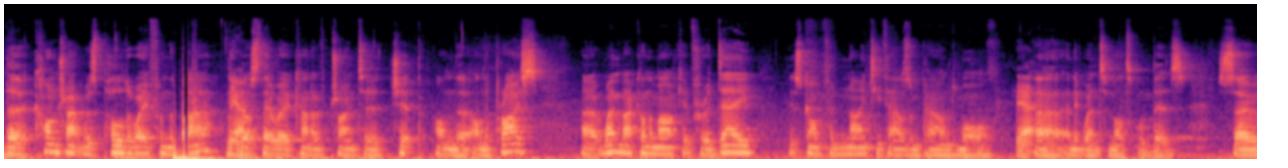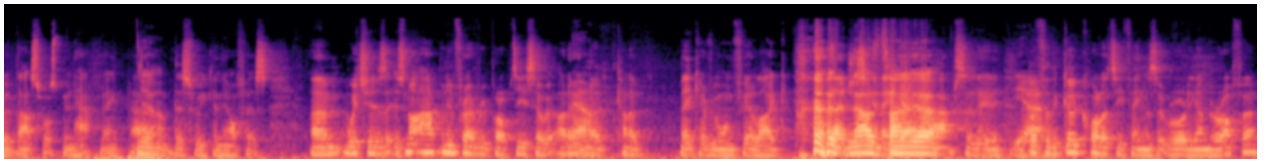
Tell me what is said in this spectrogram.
The contract was pulled away from the buyer Yeah. because they were kind of trying to chip on the on the price. Uh, went back on the market for a day. It's gone for ninety thousand pounds more, Yeah, uh, and it went to multiple bids. So that's what's been happening um, Yeah. this week in the office, um, which is it's not happening for every property. So I don't Yeah. want to kind of make everyone feel like they're just going to time, get yeah. absolutely. yeah, But for the good quality things that were already under offer,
